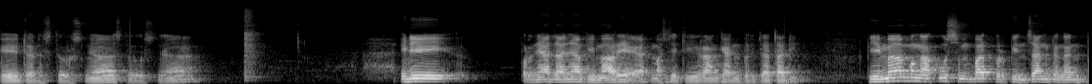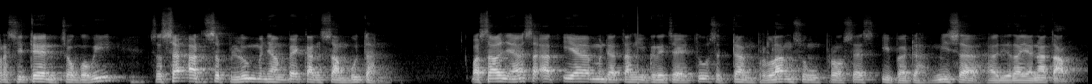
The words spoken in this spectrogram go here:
Oke, dan seterusnya, seterusnya. Ini pernyataannya Bima Arya ya, masih di rangkaian berita tadi. Bima mengaku sempat berbincang dengan Presiden Jokowi sesaat sebelum menyampaikan sambutan. Pasalnya saat ia mendatangi gereja itu sedang berlangsung proses ibadah misa hari raya Natal.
